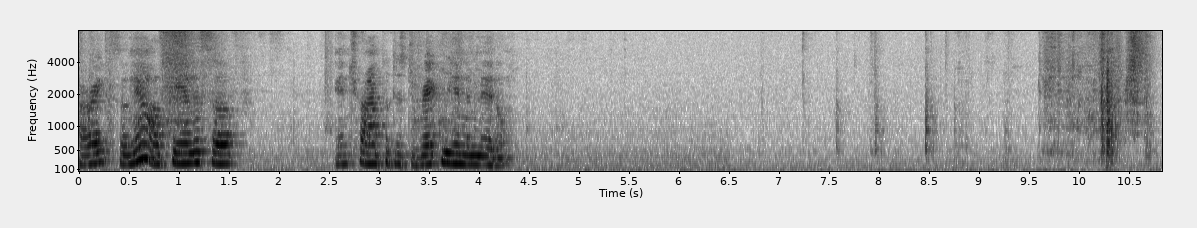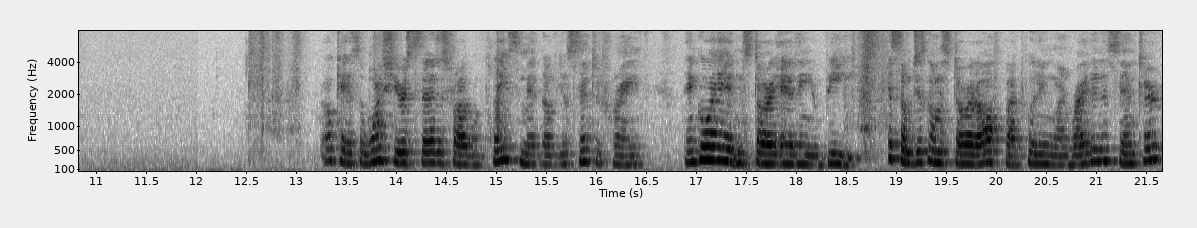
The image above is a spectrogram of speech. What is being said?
Alright, so now I'll stand this up and try and put this directly in the middle. Okay, so once you're satisfied with placement of your center frame, then go ahead and start adding your beads. So I'm just going to start off by putting one right in the center.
